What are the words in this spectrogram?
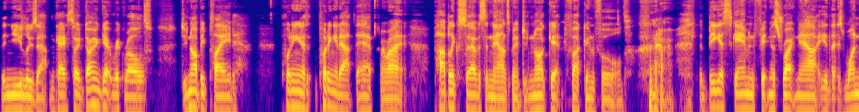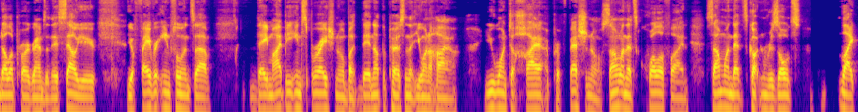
then you lose out. Okay. So don't get Rick rolled. Do not be played. Putting it, putting it out there. All right public service announcement do not get fucking fooled. the biggest scam in fitness right now is those $1 programs that they sell you. Your favorite influencer, they might be inspirational, but they're not the person that you want to hire. You want to hire a professional, someone that's qualified, someone that's gotten results like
